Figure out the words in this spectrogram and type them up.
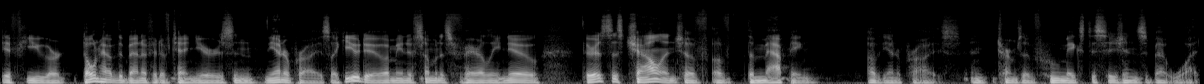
if you are don't have the benefit of ten years in the enterprise like you do. I mean, if someone is fairly new, there is this challenge of of the mapping of the enterprise in terms of who makes decisions about what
